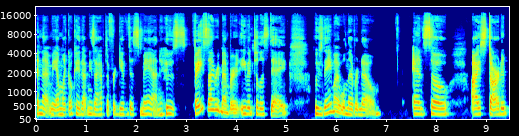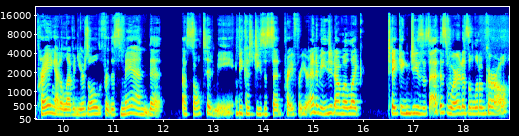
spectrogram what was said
And that me, I'm like, okay, that means I have to forgive this man whose face I remember even to this day, whose name I will never know. And so I started praying at 11 years old for this man that assaulted me because Jesus said, pray for your enemies. You know, I'm like, taking Jesus at his word as a little girl.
